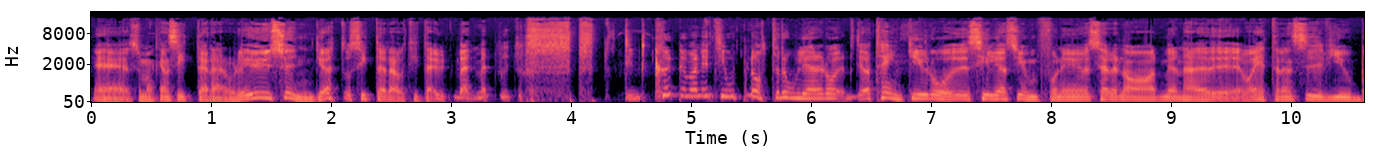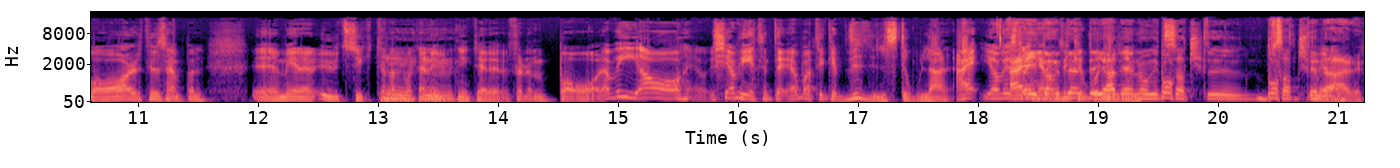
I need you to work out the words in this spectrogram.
Eh, så man kan sitta där och det är ju svingött att sitta där och titta ut. Men, men kunde man inte gjort något roligare då? Jag tänker ju då Silja Symphony och Serenad med den här, eh, vad heter den, Seaview Bar till exempel. Eh, med den utsikten mm, att man kan mm. utnyttja det för en bar. Jag vet, ja, jag vet inte, jag bara tycker vilstolar. Nej, jag vill slänga dem till krokodilen. Jag hade nog inte satt, bort satt det där.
